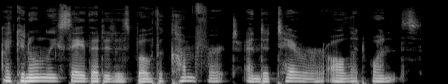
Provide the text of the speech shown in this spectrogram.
I can only say that it is both a comfort and a terror all at once.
